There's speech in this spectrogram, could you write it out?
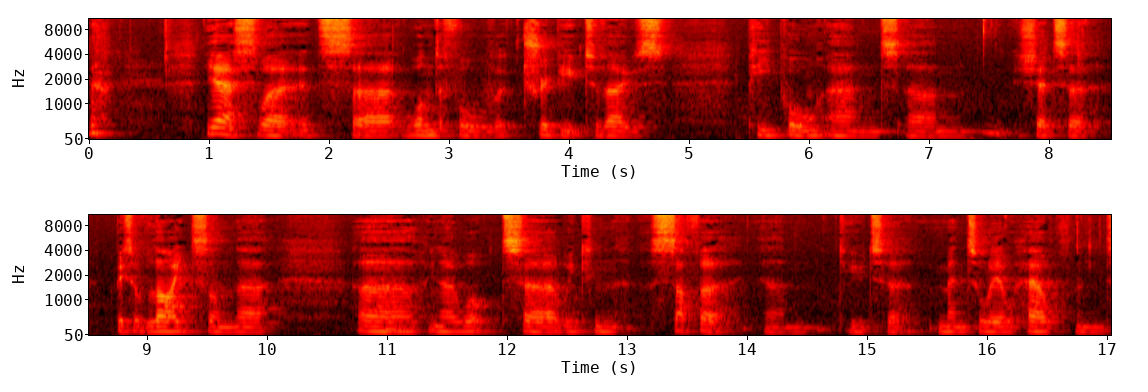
yes, well, it's a wonderful tribute to those people and um, sheds a bit of light on the, uh, you know what uh, we can suffer um, due to mental ill health and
